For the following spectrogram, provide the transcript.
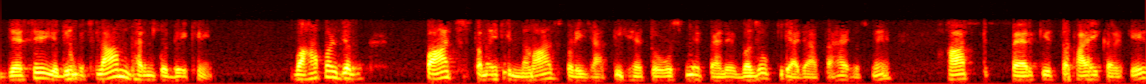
जैसे यदि हम इस्लाम धर्म को देखें, वहाँ पर जब पाँच समय की नमाज़ पढ़ी जाती है तो उसमें पहले वज़ू किया जाता है, जिसमें हाथ, पैर की सफ़ाई करके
